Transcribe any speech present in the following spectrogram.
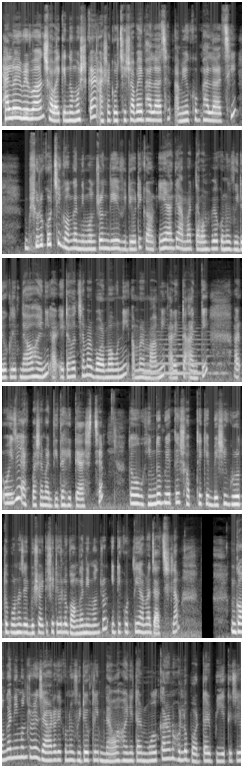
Hello everyone সবাইকে নমস্কার। আশা করছি সবাই ভালো আছেন। আমিও খুব ভালো আছি। শুরু করছি গঙ্গার নিমন্ত্রণ দিয়ে ভিডিওটি, কারণ এর আগে আমার তেমনভাবে কোনো ভিডিও ক্লিপ নেওয়া হয়নি। আর এটা হচ্ছে আমার বর্মামণি, আমার মামি আর একটা আন্টি। আর ওই যে একপাশে আমার দিদা হেঁটে আসছে। তো হিন্দু বিয়েতে সব থেকে বেশি গুরুত্বপূর্ণ যে বিষয়টি, সেটি হলো গঙ্গা নিমন্ত্রণ। এটি করতেই আমরা যাচ্ছিলাম। গঙ্গা নিমন্ত্রণে যাওয়ার আগে কোনো ভিডিও ক্লিপ নেওয়া হয়নি। তার মূল কারণ হলো বর্দার বিয়েতে যে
